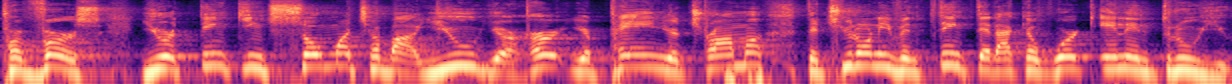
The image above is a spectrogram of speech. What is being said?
Perverse, you're thinking so much about you, your hurt, your pain, your trauma, that you don't even think that I can work in and through you.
